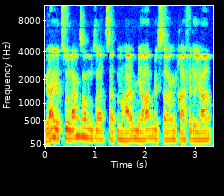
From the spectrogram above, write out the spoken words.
ja, jetzt so langsam, seit, seit einem halben Jahr, würde ich sagen, dreiviertel Jahr,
